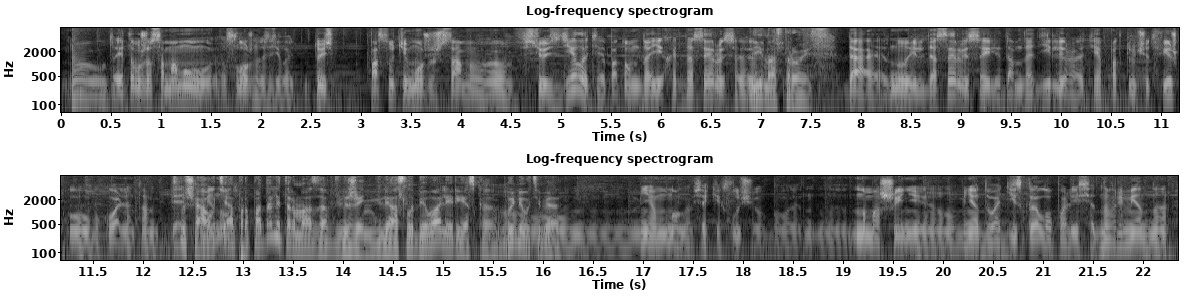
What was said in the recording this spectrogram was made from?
Это уже самому сложно сделать. То есть по сути, можешь сам э, все сделать, а потом доехать до сервиса. И настроить. Да, ну или до сервиса, или там до дилера, тебе подключат фишку буквально там 5 Слушай, минут. а у тебя пропадали тормоза в движении или ослабевали резко? Были у тебя? Меня много всяких случаев было на машине. У меня два диска лопались одновременно.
